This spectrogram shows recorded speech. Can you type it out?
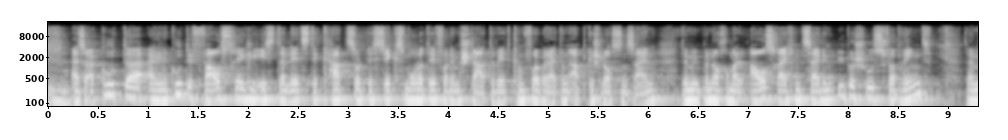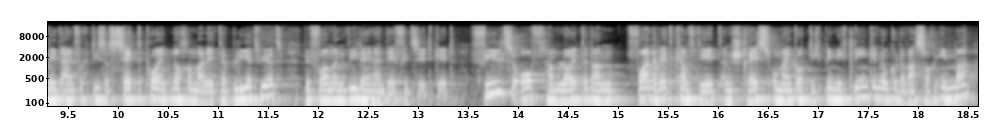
Mhm. Also ein guter, eine gute Faustregel ist, der letzte Cut sollte sechs Monate vor dem Start der Wettkampfvorbereitung abgeschlossen sein, damit man noch einmal ausreichend Zeit im Überschuss verbringt, damit einfach dieser Setpoint noch einmal etabliert wird, bevor man wieder in ein Defizit geht. Viel zu oft haben Leute dann vor einer Wettkampfdiät einen Stress, oh mein Gott, ich bin nicht lean genug oder was auch immer,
